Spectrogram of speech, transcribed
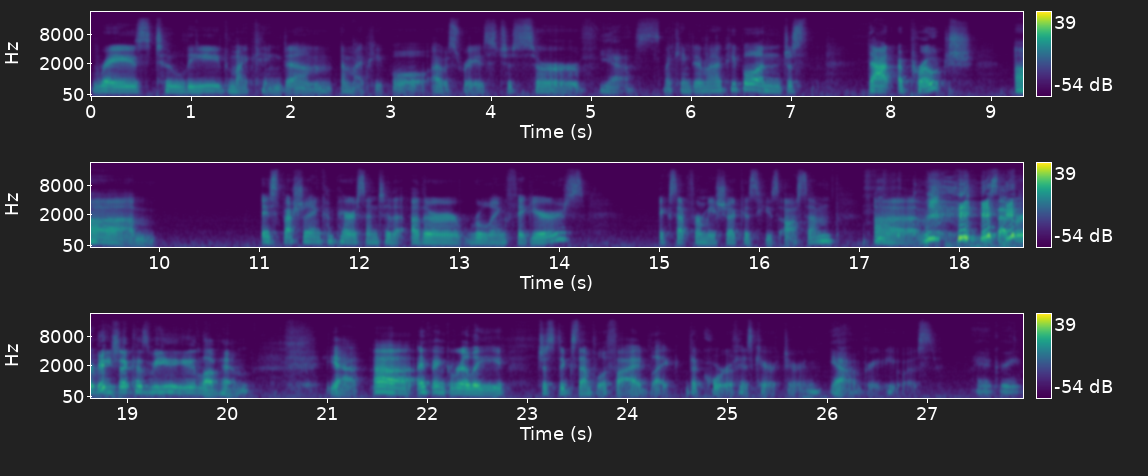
raised to lead my kingdom and my people. I was raised to serve yes. my kingdom and my people and just that approach um especially in comparison to the other ruling figures except for misha because he's awesome um Except for Misha because we love him. yeah uh i think really just exemplified like the core of his character and Yeah. how great he was I agree.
